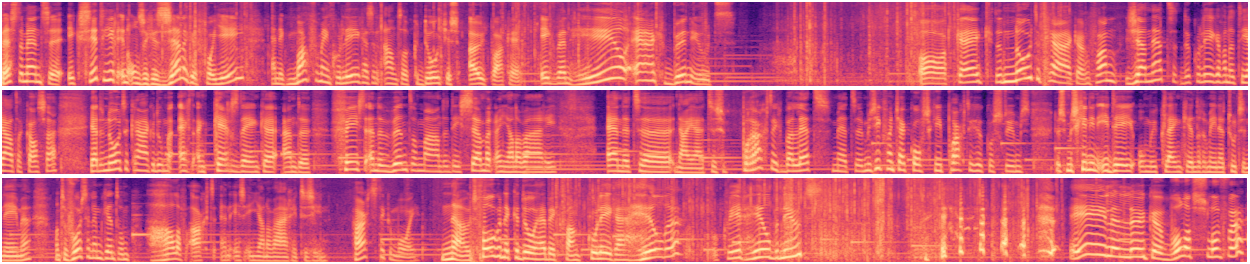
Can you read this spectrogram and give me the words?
Beste mensen, ik zit hier in onze gezellige foyer en ik mag voor mijn collega's een aantal cadeautjes uitpakken. Ik ben heel erg benieuwd. Oh, kijk, de notenkraker van Jeannette, de collega van de theaterkassa. Ja, de notenkraker doen me echt aan kerst denken, aan de feest- en de wintermaanden, december en januari. En het, uh, nou ja, het is een prachtig ballet met uh, muziek van Tchaikovsky, prachtige kostuums. Dus misschien een idee om uw kleinkinderen mee naartoe te nemen. Want de voorstelling begint om half acht en is in januari te zien. Hartstikke mooi. Nou, het volgende cadeau heb ik van collega Hilde. Ook weer heel benieuwd. Hele leuke wolfsloffen.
